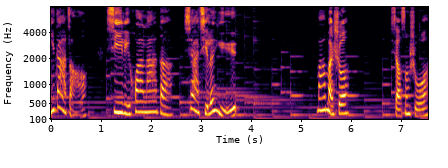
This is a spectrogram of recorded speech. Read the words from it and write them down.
一大早，稀里哗啦的下起了雨。妈妈说：“小松鼠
